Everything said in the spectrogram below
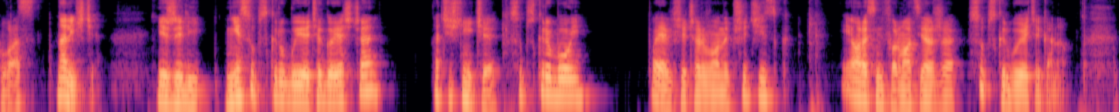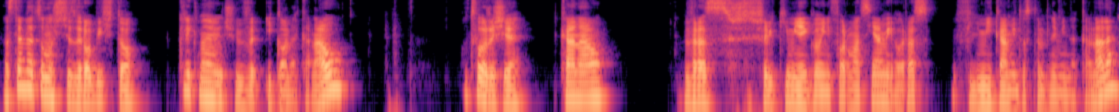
u Was na liście. Jeżeli nie subskrybujecie go jeszcze, naciśnijcie subskrybuj, pojawi się czerwony przycisk oraz informacja, że subskrybujecie kanał. Następne co musicie zrobić to kliknąć w ikonę kanału, otworzy się kanał wraz z wszelkimi jego informacjami oraz filmikami dostępnymi na kanale.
